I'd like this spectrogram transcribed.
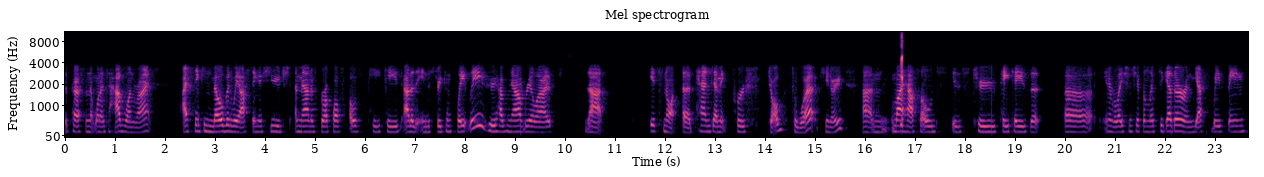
the person that wanted to have one right I think in Melbourne, we are seeing a huge amount of drop off of PTs out of the industry completely who have now realized that it's not a pandemic proof job to work. You know, um, my yeah. household is two PTs that are in a relationship and live together. And yes, we've been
